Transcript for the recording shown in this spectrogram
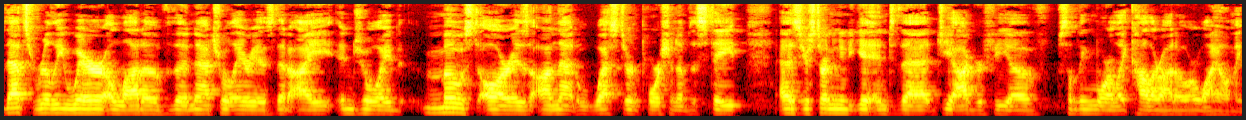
that's really where a lot of the natural areas that I enjoyed most are is on that western portion of the state as you're starting to get into that geography of something more like Colorado or Wyoming.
